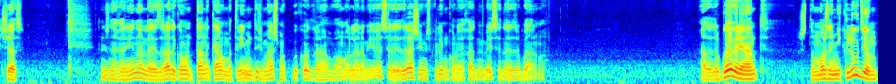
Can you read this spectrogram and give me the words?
Сейчас. Лишна Харина, ла изра, да тана кама матрим, дежмаш мак бекот раам, ва омар ла йосе, ла изра, шим исполим кон лехад ми бесед, ла изра баалма. А другой вариант, что можно не к людям,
